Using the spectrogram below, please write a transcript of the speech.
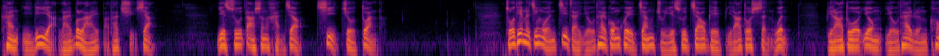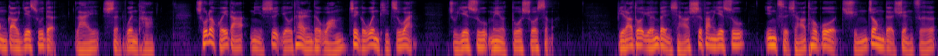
看以利亚来不来，把他取下。”耶稣大声喊叫，气就断了。昨天的经文记载，犹太公会将主耶稣交给比拉多审问，比拉多用犹太人控告耶稣的来审问他。除了回答“你是犹太人的王”这个问题之外，主耶稣没有多说什么。比拉多原本想要释放耶稣。因此，想要透过群众的选择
